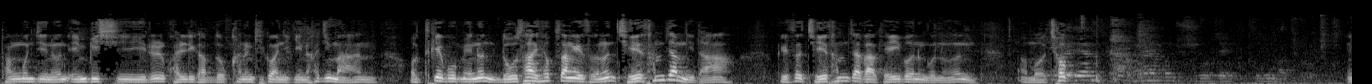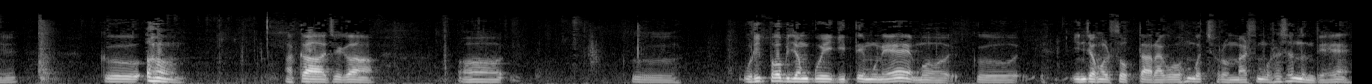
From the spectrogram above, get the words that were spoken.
박문진은 MBC를 관리 감독하는 기관이긴 하지만 어떻게 보면은 노사 협상에서는 제3자입니다. 그래서 제3자가 개입하는 거는 어, 뭐 첫, 제 질문 맞추고. 예. 그, 아까 제가, 어, 그, 우리법 연구이기 때문에 뭐, 그, 인정할 수 없다라고 한 것처럼 말씀을 하셨는데,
